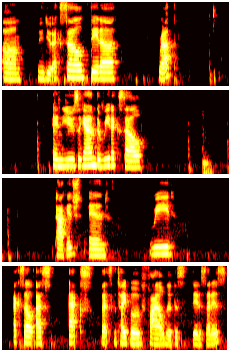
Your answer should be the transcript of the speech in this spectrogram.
Um, we can do Excel data rep and use again the readxl package and read XLSX. That's the type of file that this data set is.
